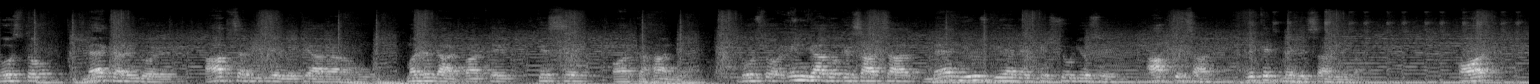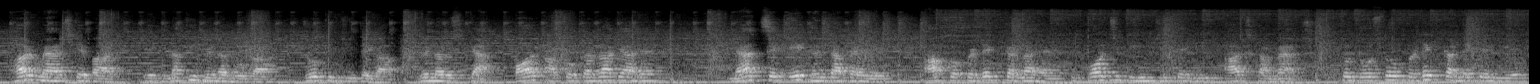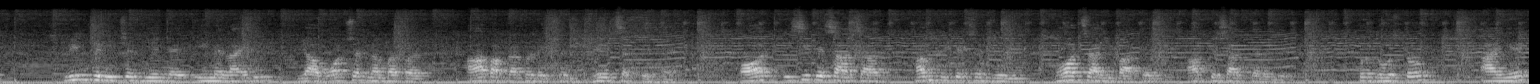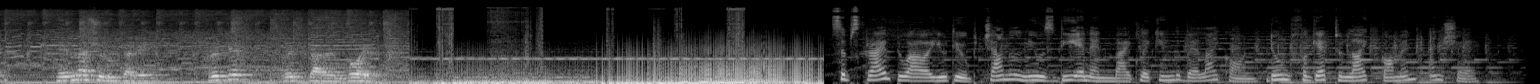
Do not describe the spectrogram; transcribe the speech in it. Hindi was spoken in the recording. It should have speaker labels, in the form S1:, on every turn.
S1: दोस्तों, मैं करण गोयल आप सभी के लेके आ रहा हूँ मज़ेदार बातें, किस्से और कहानियाँ। दोस्तों, इन यादों के साथ साथ मैं न्यूज़ डीएनएल के स्टूडियो से आपके साथ क्रिकेट में हिस्सा लूँगा। और हर मैच के बाद एक लकी विनर होगा, जो कि जीतेगा विनर्स कैप और आपको करना क्या है? मैच से एक घंटा पहले आपको प्रिडिक्ट करना है कि कौन सी टीम जीतेगी आज का मैच। तो दोस्तों प्रिडिक्ट करने के लिए स्क्रीन के नीचे दिए गए ईमेल आईडी या व्हाट्सएप नंबर पर आप अपना प्रोडिक्शन भेज सकते हैं। और इसी के साथ साथ हम क्रिकेट से जुड़ी बहुत सारी बातें आपके साथ करेंगे। तो दोस्तों, आइए खेलना शुरू करें cricket with Karan Goyal
S2: Subscribe to our YouTube channel News DNN by clicking the bell icon. Don't forget to like, comment, and share.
